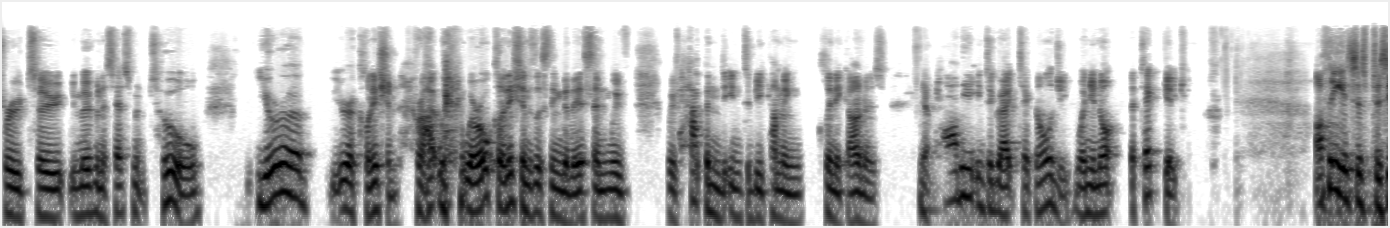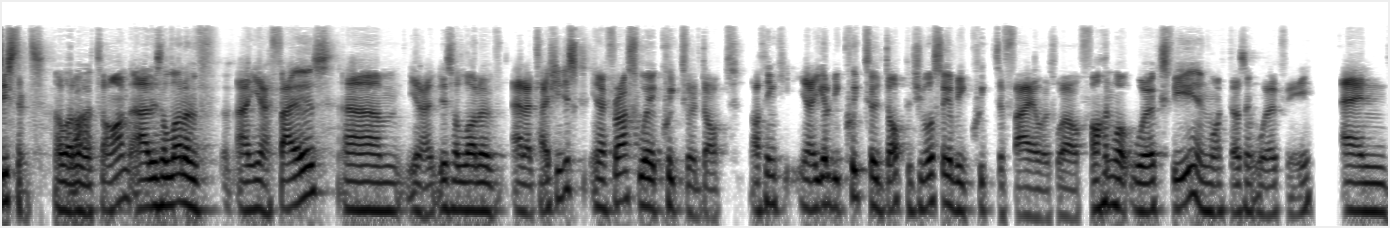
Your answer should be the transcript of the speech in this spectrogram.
through to your movement assessment tool, you're a you're a clinician, right? We're all clinicians listening to this, and we've we've happened into becoming clinic owners. Yep. How do you integrate technology when you're not a tech geek? I think it's just persistence a lot right. of the time. Uh, there's a lot of uh, you know failures. Um, you know, there's a lot of adaptation. Just you know, for us, we're quick to adopt. I think you know you got to be quick to adopt, but you've also got to be quick to fail as well. Find what works for you and what doesn't work for you, and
